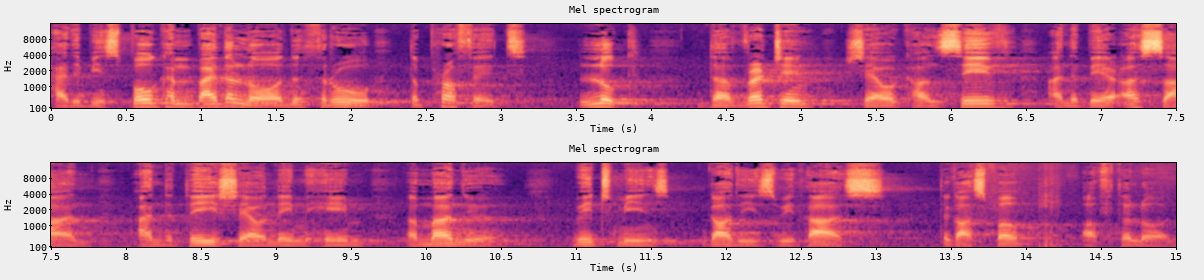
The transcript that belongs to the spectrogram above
had been spoken by the Lord through the prophet. Look, the virgin shall conceive and bear a son, and they shall name him Emmanuel, which means God is with us. The Gospel of the Lord.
